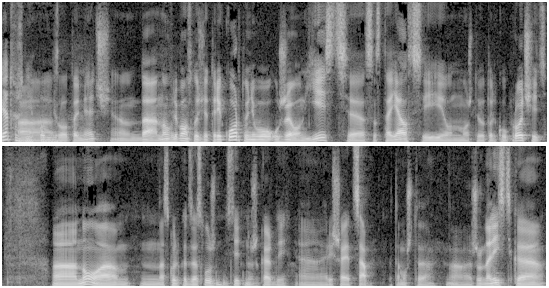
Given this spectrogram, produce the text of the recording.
Я тоже не помню. Золотой мяч. Да, но в любом случае это рекорд, у него уже он есть, э, состоялся, и он может его только упрочить. Ну, а насколько это заслуженно, действительно же каждый э, решает сам. Потому что э, журналистика,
